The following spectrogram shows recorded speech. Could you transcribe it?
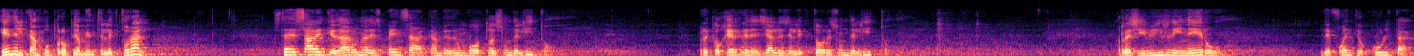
en el campo propiamente electoral. Ustedes saben que dar una despensa a cambio de un voto es un delito. Recoger credenciales de elector es un delito recibir dinero de fuente oculta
